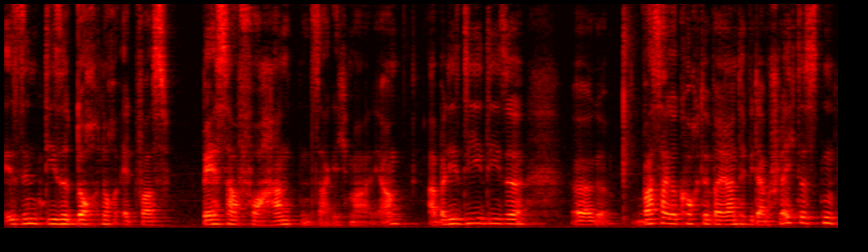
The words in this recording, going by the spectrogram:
sind diese doch noch etwas besser vorhanden, sage ich mal. Ja. Aber die, die, diese äh, wassergekochte Variante wieder am schlechtesten,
